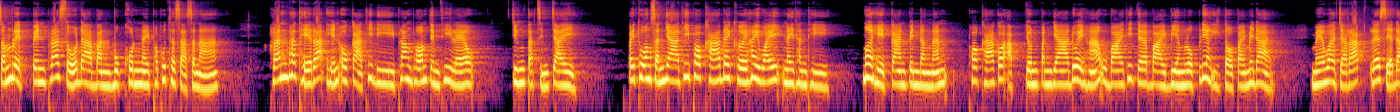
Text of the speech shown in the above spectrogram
สำเร็จเป็นพระโสดาบันบุคคลในพระพุทธศาสนา ครั้นพระเถระเห็นโอกาสที่ดีพรั่งพร้อมเต็มที่แล้ว จึงตัดสินใจ ไปทวงสัญญาที่พ่อค้าได้เคยให้ไว้ในทันที เมื่อเหตุการณ์เป็นดังนั้น พ่อค้าก็อับจนปัญญาด้วยหาอุบายที่จะบ่ายเบี่ยงหลบเลี่ยงอีกต่อไปไม่ได้ แม้ว่าจะรักและเสียด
